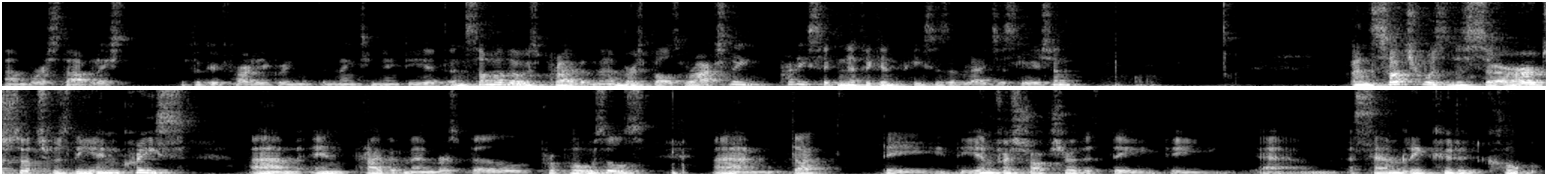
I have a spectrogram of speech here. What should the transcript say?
um, were established with the Good Friday Agreement in 1998. And some of those private members' bills were actually pretty significant pieces of legislation. And such was the surge, such was the increase um, in private members' bill proposals um, that the the infrastructure that the the um, assembly couldn't cope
